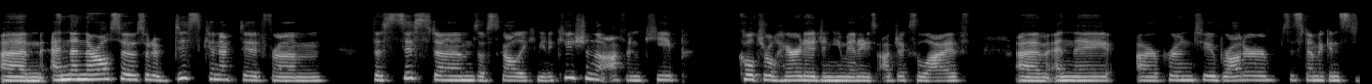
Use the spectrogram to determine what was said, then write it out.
Um, and then they're also sort of disconnected from the systems of scholarly communication that often keep cultural heritage and humanities objects alive. Um, and they are prone to broader systemic inst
